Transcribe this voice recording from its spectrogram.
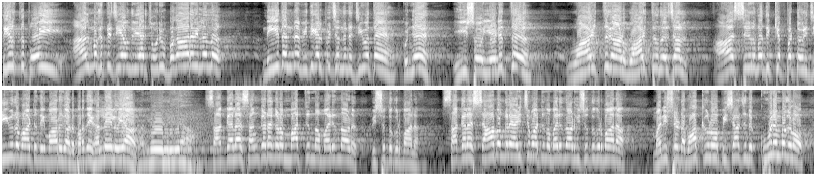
തീർന്നു പോയി ആത്മഹത്യ ചെയ്യാമെന്ന് വിചാരിച്ച ഒരു ഉപകാരമില്ലെന്ന് നീ തന്നെ വിധി കൽപ്പിച്ച നിന്റെ ജീവിതത്തെ കുഞ്ഞെ ഈശോ എടുത്ത് വാഴ്ത്തുകയാണ്. വാഴ്ത്തു എന്ന് വെച്ചാൽ ആശീർവദിക്കപ്പെട്ട ഒരു ജീവിതമായിട്ട് നീ മാറുകയാണ്. പറഞ്ഞേ ഹല്ലേ ലുയാ സകല സങ്കടങ്ങളും മാറ്റുന്ന മരുന്നാണ് വിശുദ്ധ കുർബാന. സകല ശാപങ്ങളെ അഴിച്ചു മാറ്റുന്ന മരുന്നാണ് വിശുദ്ധ കുർബാന. മനുഷ്യരുടെ വാക്കുകളോ പിശാചിന്റെ കൂരമ്പുകളോ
